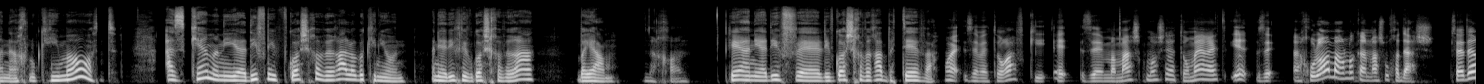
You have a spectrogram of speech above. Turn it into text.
אנחנו כאימהות. אז כן, אני אעדיף לפגוש חברה לא בקניון, אני אעדיף לפגוש חברה בים. נכון. כן, אני אעדיף אה, לפגוש חברה בטבע. וואי, זה מטורף, כי אה, זה ממש כמו שאת אומרת, זה, אנחנו לא אמרנו כאן משהו חדש, בסדר?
